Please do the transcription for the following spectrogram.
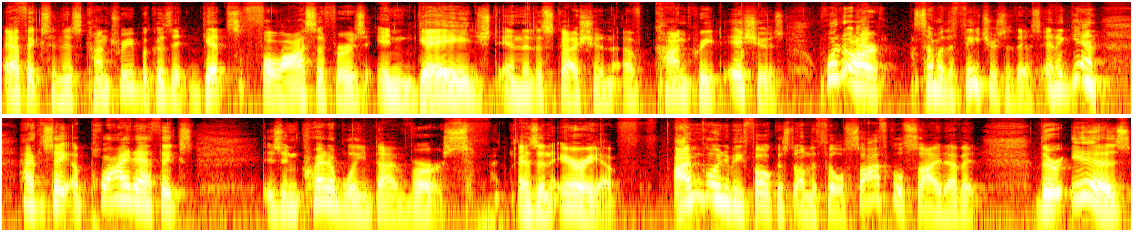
ethics in this country because it gets philosophers engaged in the discussion of concrete issues. What are some of the features of this? And again, I have to say, applied ethics is incredibly diverse as an area. I'm going to be focused on the philosophical side of it. There is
